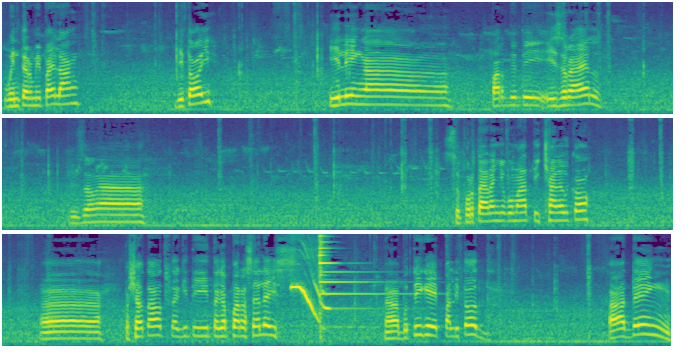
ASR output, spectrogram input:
winter mi pa lang. Ditoy. Iling uh, parte ti Israel. So nga uh, Suportaran nyo kumati channel ko. Uh, pa-shoutout tagiti taga Paraceles. Na butige palitod. Ading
